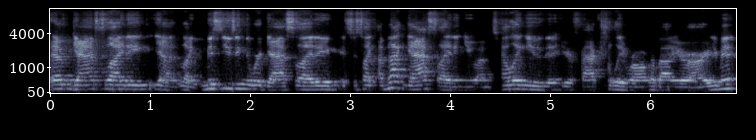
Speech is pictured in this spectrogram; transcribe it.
gaslighting. Yeah, like misusing the word gaslighting. It's just like I'm not gaslighting you. I'm telling you that you're factually wrong about your argument.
